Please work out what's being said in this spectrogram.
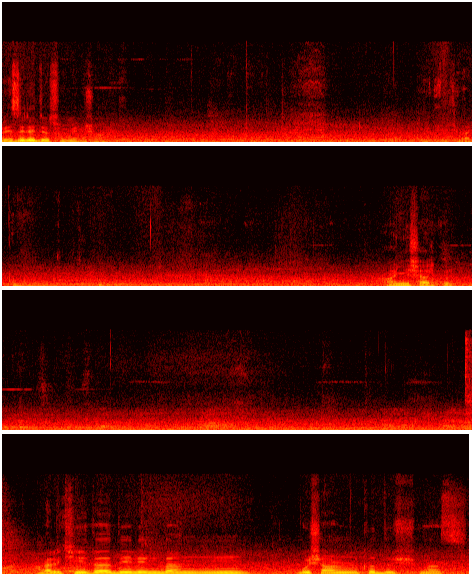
Rezil ediyorsun beni şu an. İki dakika. Hangi şarkı? Belki de dilinden bu şarkı düşmez.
